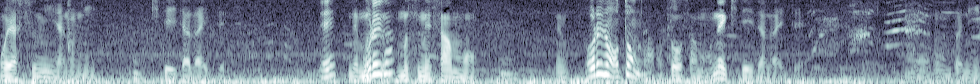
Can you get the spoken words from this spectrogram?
お休みやのに来ていただいて。え？で娘さんも。うん俺のおとんが？お父さんもね来ていただいてもう本当に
